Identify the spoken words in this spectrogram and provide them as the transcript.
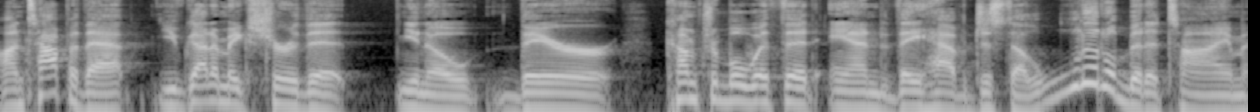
on top of that, you've got to make sure that, you know, they're comfortable with it and they have just a little bit of time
